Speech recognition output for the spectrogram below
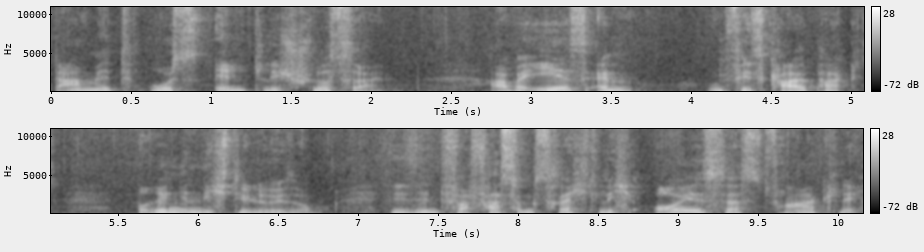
Damit muss endlich Schluss sein. Aber ESM und Fiskalpakt bringen nicht die Lösung. Sie sind verfassungsrechtlich äußerst fraglich.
